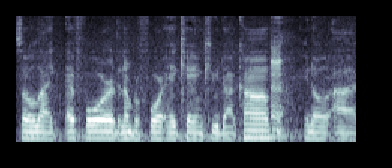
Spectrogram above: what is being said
So like F4, the number four, a.k AKNQ.com. Mm. You know, I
